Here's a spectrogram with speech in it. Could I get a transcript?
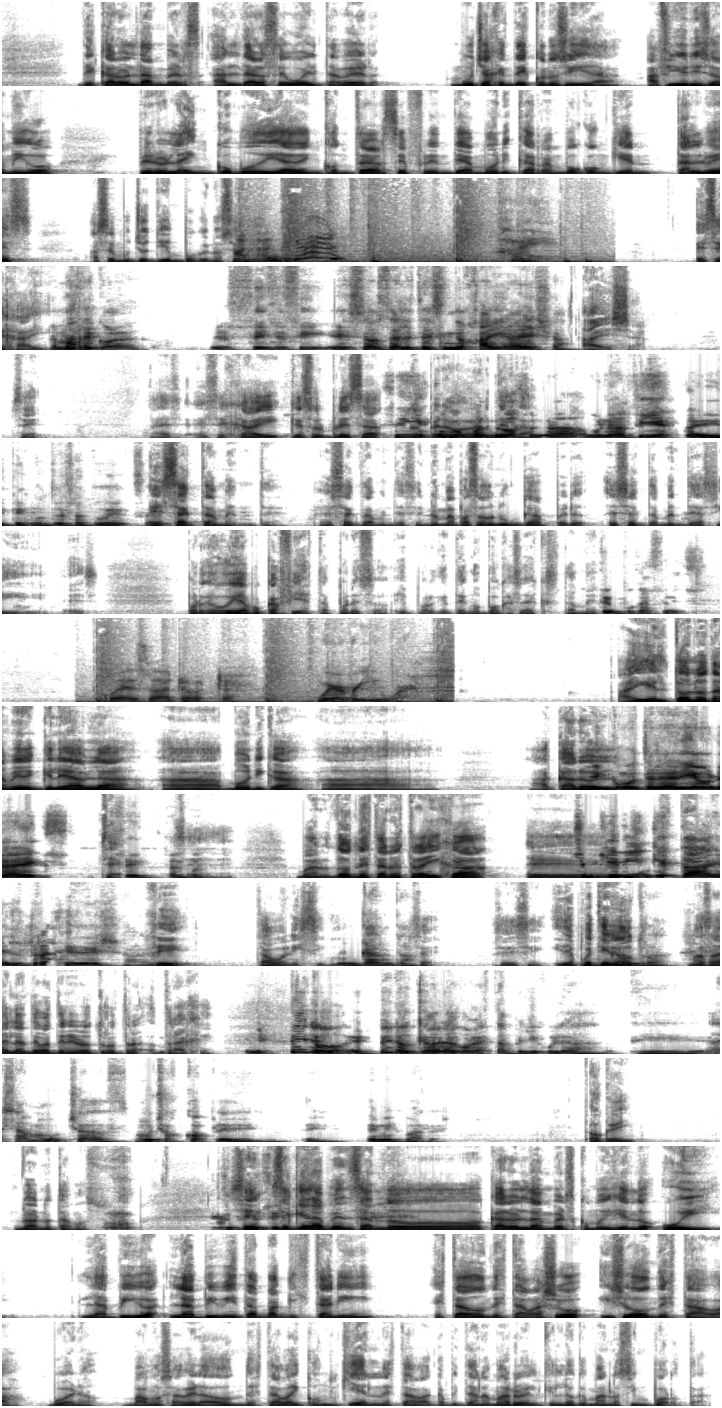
de Carol Danvers al darse vuelta a ver mucha gente desconocida, a Fury su amigo, pero la incomodidad de encontrarse frente a Mónica Rambo con quien tal vez hace mucho tiempo que no se ve. Hi. Ese hi. Además, sí, sí, sí, eso, o sea, le está diciendo hi a ella. A ella, sí. Ese high, qué sorpresa. Sí, es como cuando vas a una, fiesta y te encuentras a tu ex. Exactamente, exactamente así. No me ha pasado nunca, pero exactamente así es. Porque voy a pocas fiestas, por eso. Y porque tengo pocas ex también. Tengo pocas ex. Where's our daughter? Wherever you were. Ahí el tono también en que le habla a Mónica, a, a Carol. Es como te haría una ex. Sí, tal cual. Bueno, ¿dónde está nuestra hija? Eh... qué bien que está el traje de ella. ¿eh? Sí, Está buenísimo. Me encanta. Sí, sí, sí. Y después tiene otro. Más adelante va a tener otro traje. Espero, espero que ahora con esta película eh, haya muchas, muchos cosplays de, de, Miss Marvel. Ok, lo anotamos. Se, queda pensando Carol Danvers como diciendo, uy, la, piba, la pibita pakistaní está donde estaba yo y yo donde estaba. Bueno, vamos a ver a dónde estaba y con quién estaba Capitana Marvel, que es lo que más nos importa.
